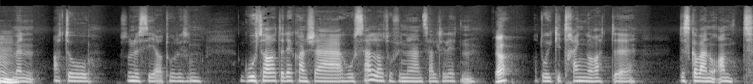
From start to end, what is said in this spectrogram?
Men at hun, som du sier, at hun liksom godtar at det kanskje er hun selv, at hun finner den selvtilliten. Ja, At hun ikke trenger at eh, det skal være noe annet.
